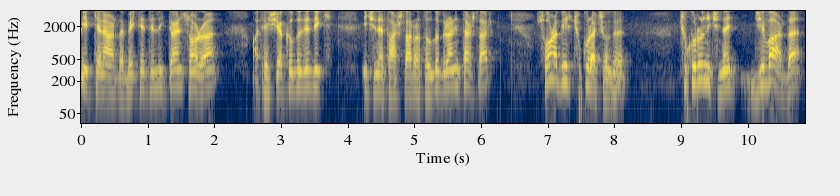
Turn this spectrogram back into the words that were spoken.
bir kenarda bekletildikten sonra ateş yakıldı dedik. İçine taşlar atıldı, granit taşlar. Sonra bir çukur açıldı. Çukurun içine civarda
